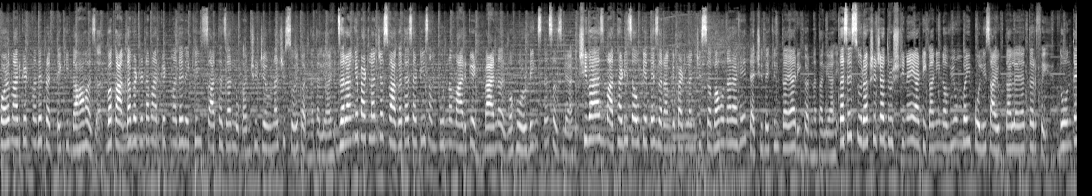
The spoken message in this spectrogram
फळ मार्केटमध्ये प्रत्येकी दहा हजार व कांदा बटाटा मार्केटमध्ये देखील सात हजार लोकांची जेवणाची सोय करण्यात आली आहे. जरांगे पाटलांच्या स्वागतासाठी संपूर्ण मार्केट बॅनर व होर्डिंग्सने सजले आहे. शिवाय आज माथाडी चौक येथे जरांगे पाटलांची सभा होणार आहे. त्याची देखील तयारी करण्यात आली आहे. तसेच सुरक्षेच्या दृष्टीने या ठिकाणी नवी मुंबई पोलीस आयुक्तालयातर्फे दोन ते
